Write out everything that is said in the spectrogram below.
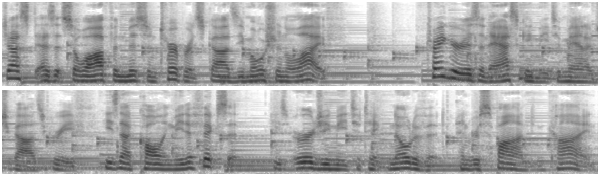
just as it so often misinterprets God's emotional life. Troeger isn't asking me to manage God's grief. He's not calling me to fix it. He's urging me to take note of it and respond in kind.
